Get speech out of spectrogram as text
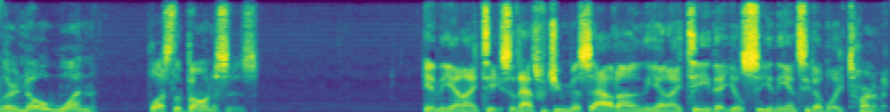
there are no one plus the bonuses in the NIT. So that's what you miss out on in the NIT that you'll see in the NCAA tournament.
